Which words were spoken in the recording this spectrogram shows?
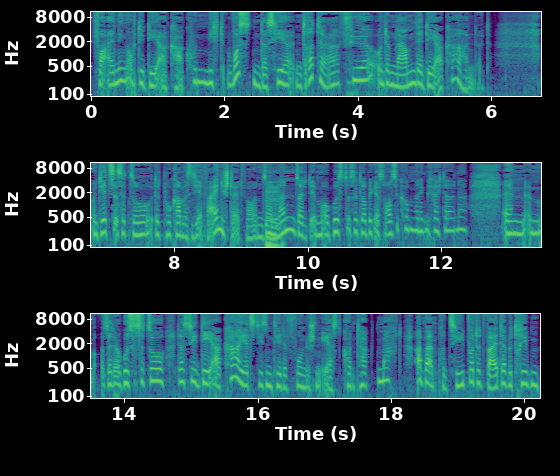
vor allen Dingen auch die DAK-Kunden nicht wussten, dass hier ein Dritter für und im Namen der DAK handelt. Und jetzt ist es so, das Programm ist nicht etwa eingestellt worden, sondern seit im August ist es, glaube ich, erst rausgekommen, wenn ich mich recht erinnere. Ähm, im, seit August ist es so, dass die DAK jetzt diesen telefonischen Erstkontakt macht, aber im Prinzip wird es weiter betrieben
